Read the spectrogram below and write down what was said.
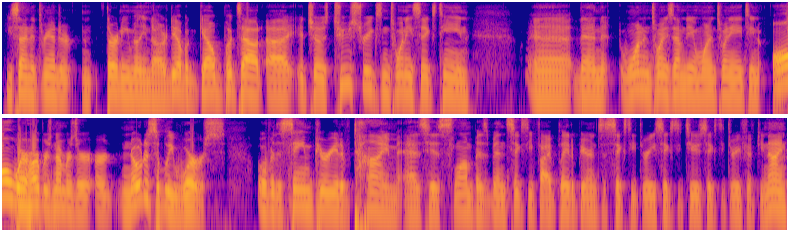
he signed a $330 million deal. But Gelb puts out uh, it shows two streaks in 2016, uh, then one in 2017 and one in 2018, all where Harper's numbers are, are noticeably worse over the same period of time as his slump has been 65 plate appearances, 63, 62, 63, 59.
